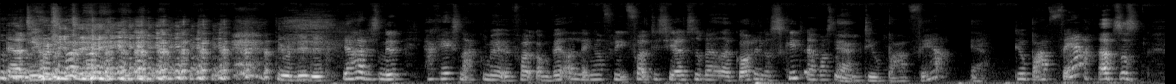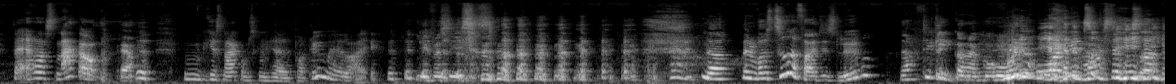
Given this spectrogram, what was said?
ja, det er jo lige det. det er jo lige det. Jeg har det sådan lidt, jeg kan ikke snakke med folk om vejret længere, fordi folk de siger altid, vejret er godt eller skidt. Jeg var sådan, ja. det er jo bare vejr. Ja. Det er jo bare vejr. Altså, hvad er der at snakke om? Ja. Vi kan snakke om, skal vi have et paraply med eller ej? Lige præcis. Nå, men vores tid er faktisk løbet. Nå, Det gik godt nok gå hurtigt. Ja, det må man sige. Så,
